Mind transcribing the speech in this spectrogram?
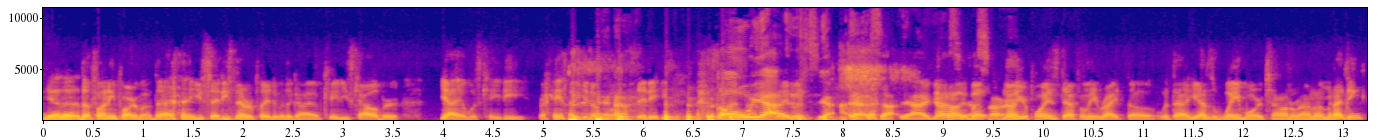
Yeah, the, the funny part about that, you said he's never played with a guy of KD's caliber. Yeah, it was KD, right? Like you know, City. oh yeah, yeah, yeah, yeah, I guess. I know, yeah, but sorry. no, your point is definitely right though. With that, he has way more talent around him, and I think,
